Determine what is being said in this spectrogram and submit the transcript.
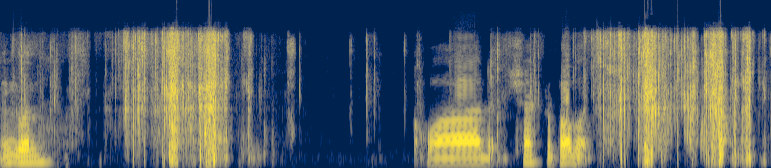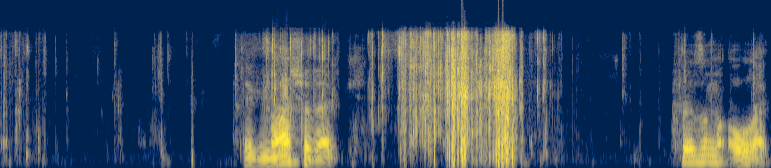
England. Quad Czech Republic. Ignashevich. Prizm Olek.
